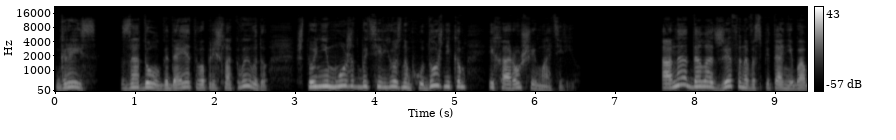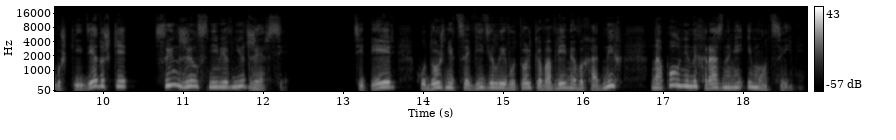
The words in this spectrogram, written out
Грейс задолго до этого пришла к выводу, что не может быть серьезным художником и хорошей матерью. Она отдала Джеффа на воспитание бабушки и дедушки, сын жил с ними в Нью-Джерси. Теперь художница видела его только во время выходных, наполненных разными эмоциями.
